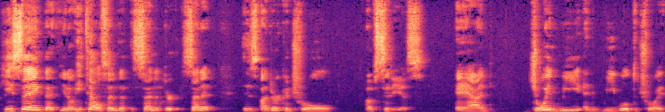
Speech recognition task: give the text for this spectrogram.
He's saying that you know he tells him that the senator Senate is under control of Sidious, and join me and we will destroy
